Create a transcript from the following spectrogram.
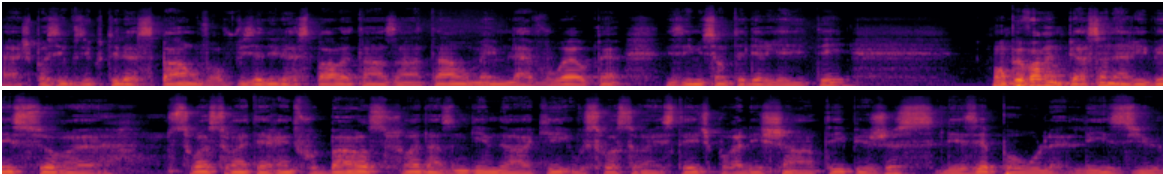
Euh, je ne sais pas si vous écoutez le sport ou vous visionnez le sport de temps en temps, ou même la voix, ou des émissions de télé-réalité. On peut voir une personne arriver sur, euh, soit sur un terrain de football, soit dans une game de hockey, ou soit sur un stage pour aller chanter, puis juste les épaules, les yeux,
